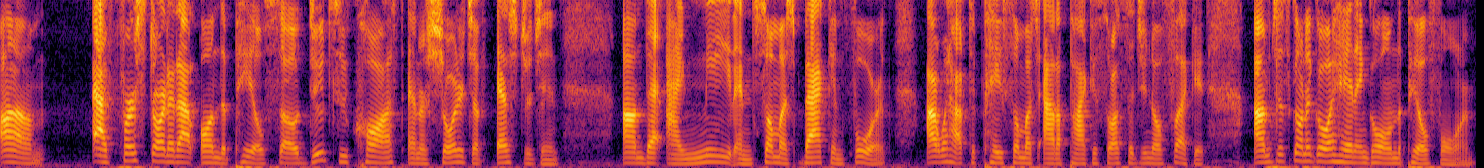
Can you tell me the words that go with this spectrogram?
Um, I first started out on the pill. So due to cost and a shortage of estrogen, um, that I need and so much back and forth, I would have to pay so much out of pocket. So I said, you know, fuck it. I'm just going to go ahead and go on the pill form.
